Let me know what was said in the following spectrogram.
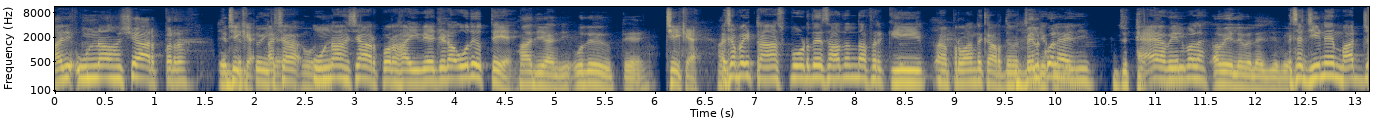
ਹਾਂਜੀ ਊਨਾ ਹੁਸ਼ਿਆਰਪੁਰ। ਠੀਕ ਹੀ। ਅੱਛਾ ਊਨਾ ਹੁਸ਼ਿਆਰਪੁਰ ਹਾਈਵੇ ਜਿਹੜਾ ਉਹਦੇ ਉੱਤੇ ਹੈ ਹਾਂਜੀ ਹਾਂਜੀ ਉਹਦੇ ਉੱਤੇ ਹੈ। ਠੀਕ ਹੈ। ਅੱਛਾ ਭਾਈ ਟਰਾਂਸਪੋਰਟ ਦੇ ਸਾਧਨ ਦਾ ਫਿਰ ਕੀ ਪ੍ਰਬੰਧ ਕਰਦੇ ਹੋ ਬਿਲਕੁਲ ਹੈ ਜੀ। ਹੈ ਅਵੇਲੇਬਲ ਹੈ? ਅਵੇਲੇਬਲ ਹੈ ਜੀ। ਅੱਛਾ ਜਿਹਨੇ ਮੱਝ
